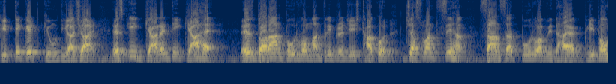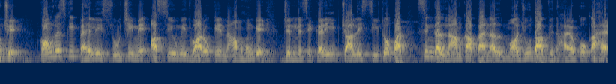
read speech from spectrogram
कि टिकट क्यों दिया जाए। इसकी गारंटी क्या है? इस दौरान पूर्व मंत्री ब्रजेश ठाकुर, जसवंत सिंह, सांसद पूर्व विधायक भी पहुँचे। कांग्रेस की पहली सूची में 80 उम्मीदवारों के नाम होंगे, जिनमें से करीब 40 सीटों पर सिंगल नाम का पैनल मौजूदा विधायकों का है।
